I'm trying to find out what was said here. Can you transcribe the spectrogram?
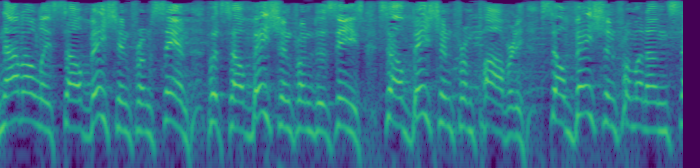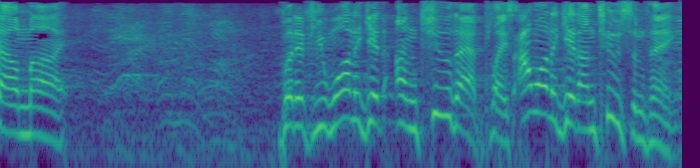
not only salvation from sin, but salvation from disease, salvation from poverty, salvation from an unsound mind. But if you want to get unto that place, I want to get unto some things.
